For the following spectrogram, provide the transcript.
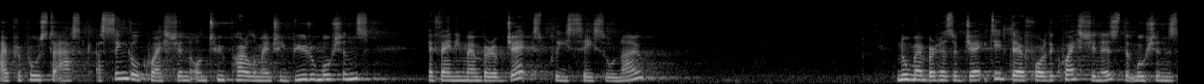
I propose to ask a single question on two parliamentary bureau motions. If any member objects, please say so now. No member has objected. Therefore, the question is that motions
